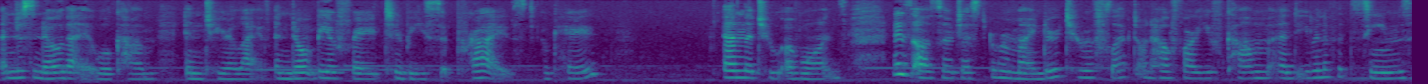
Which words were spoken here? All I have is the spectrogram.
and just know that it will come into your life. And don't be afraid to be surprised, okay? And the Two of Wands is also just a reminder to reflect on how far you've come and even if it seems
